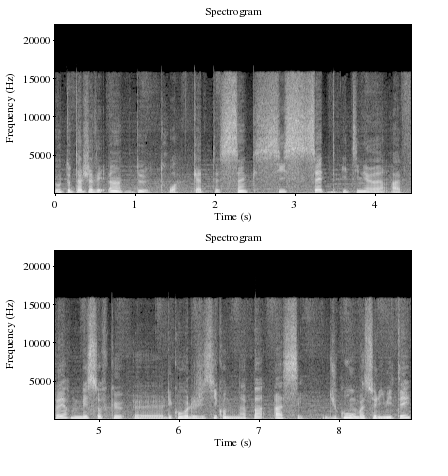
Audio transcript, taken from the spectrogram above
au total, j'avais 1, 2, 3, 4, 5, 6, 7 itinéraires à faire, mais sauf que euh, les convois logistiques, on n'en a pas assez. Du coup, on va se limiter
